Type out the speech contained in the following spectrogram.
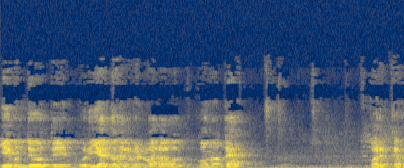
ये बंदे होते हैं। और येलो हेलमेट वाला वो कौन होता है? वर्कर।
